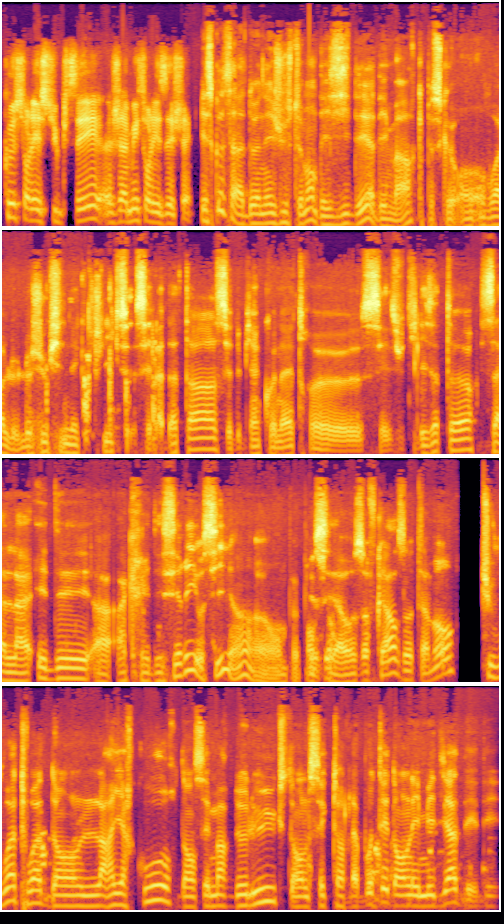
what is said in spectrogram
que sur les succès, jamais sur les échecs. Est-ce que ça a donné justement des idées à des marques? Parce qu'on on voit le, succès de Netflix, c'est la data, c'est de bien connaître euh, ses utilisateurs. Ça l'a aidé à, à, créer des séries aussi. Hein. On peut penser à House of Cards notamment. Tu vois, toi, dans l'arrière-cour, dans ces marques de luxe, dans le secteur de la beauté, dans les médias, des, des,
